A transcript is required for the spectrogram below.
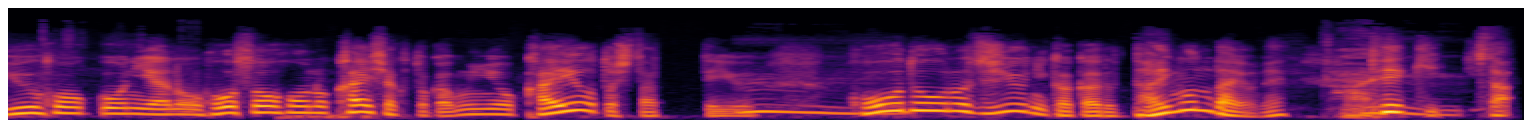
いう方向にあの放送法の解釈とか運用を変えようとしたっていう、報道の自由に関わる大問題をね、提起した。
